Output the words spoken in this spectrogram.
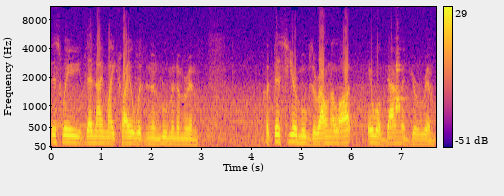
This way, then I might try it with an aluminum rim. But this here moves around a lot. It will damage your rim.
